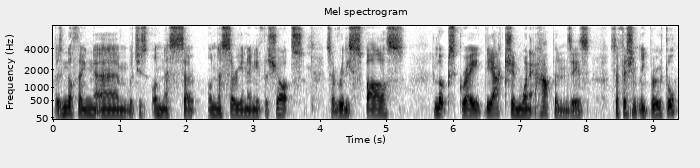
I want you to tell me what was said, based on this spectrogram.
There's nothing um, which is unnecessary unnecessary in any of the shots. So really sparse. Looks great. The action when it happens is sufficiently brutal.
